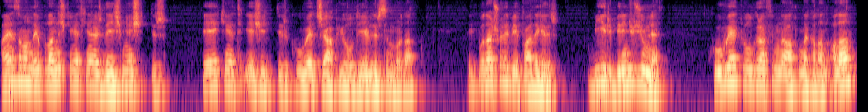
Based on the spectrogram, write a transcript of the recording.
Aynı zamanda yapılan iş kinetik enerji değişimine eşittir. E kinetik eşittir kuvvet çarpı yol diyebilirsin buradan. Peki buradan şöyle bir ifade gelir. Bir, birinci cümle. Kuvvet yol grafiğinin altında kalan alan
